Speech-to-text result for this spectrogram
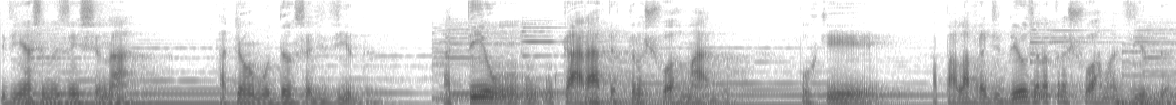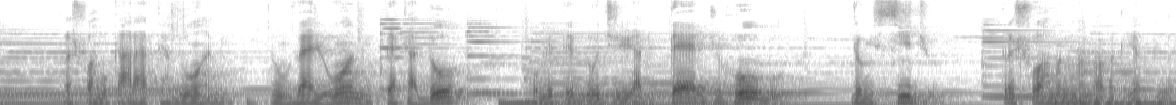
e viesse nos ensinar a ter uma mudança de vida a ter um, um, caráter transformado, porque a palavra de Deus ela transforma a vida, transforma o caráter do homem, de um velho homem pecador, cometedor de adultério, de roubo, de homicídio, transforma numa nova criatura.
